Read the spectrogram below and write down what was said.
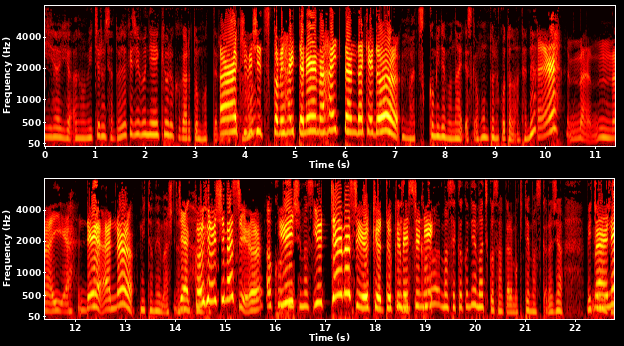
いやいや、あの、みちるんさん、どれだけ自分に影響力があると思ってるああ、厳しいツッコミ入ったね。まあ入ったんだけど。まあ、ツッコミでもないですけど、本当のことなんでね。え？まあ、まあいいや。で、あの、認めました、ね。じゃあ公はい表しますよ。あ、公表します。言っちゃいますよ、今日特別に。いいまあ、せっかくね、まちこさんからも来てますから、じゃあ、みちるんさん、まあね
